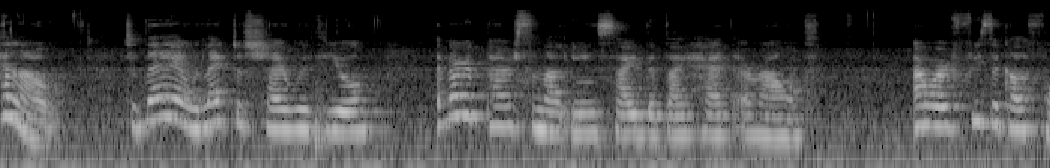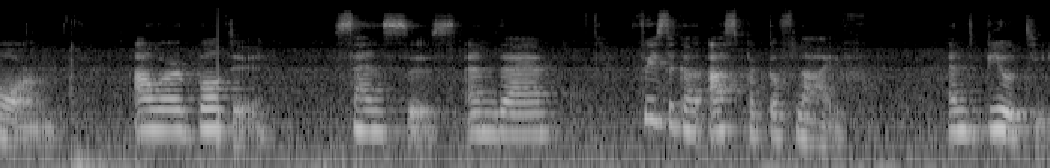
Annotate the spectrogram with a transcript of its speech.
Hello! Today I would like to share with you a very personal insight that I had around our physical form, our body, senses, and the physical aspect of life and beauty.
